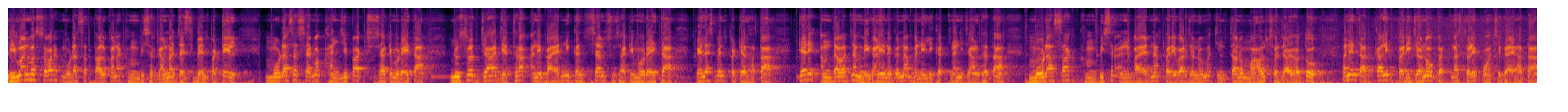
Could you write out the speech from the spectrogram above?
વિમાનમાં સવાર મોડાસા તાલુકાના ખંભીસર ગામના જયસીબેન પટેલ, મોડાસા શહેરમાં ખાનજી સોસાયટીમાં રહેતા નુસરત જહા જેથરા અને બાયરની ઘનશ્યામ સોસાયટીમાં રહેતા કૈલાસબેન પટેલ હતા. ત્યારે અમદાવાદના મેઘાણીનગરના બનેલી ઘટનાની જાણ થતાં મોડાસા, ખંભીસર અને બાયરના પરિવારજનોમાં ચિંતાનો માહોલ સર્જાયો હતો અને તાત્કાલિક પરિજનો ઘટના સ્થળે પહોંચી ગયા હતા.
